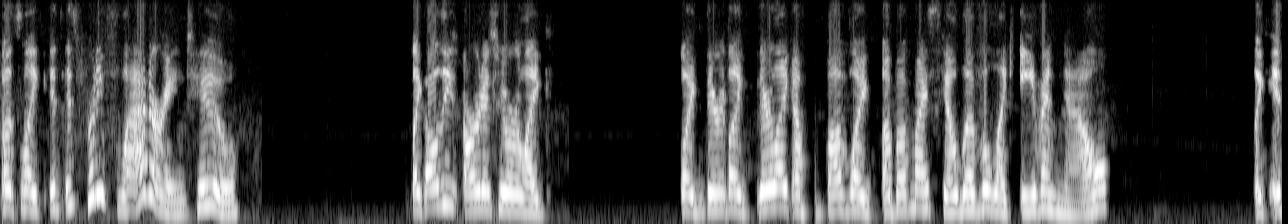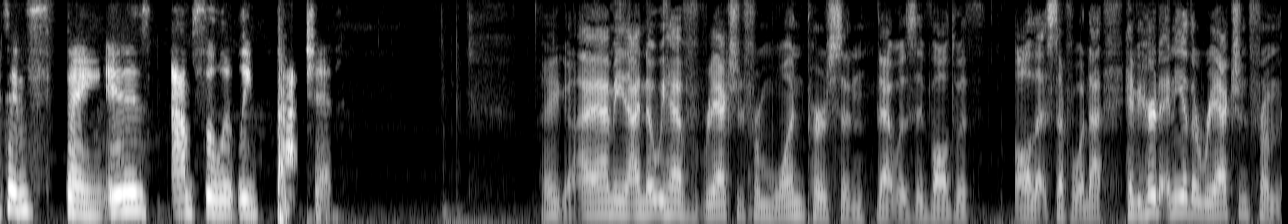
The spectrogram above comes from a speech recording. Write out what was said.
but it's like it, it's pretty flattering too. Like all these artists who are like, like they're like they're like above like above my skill level. Like even now, like it's insane. It is absolutely batshit. There you go. I, I mean, I know we have reaction from one person that was involved with all that stuff or whatnot. Have you heard any other reaction from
